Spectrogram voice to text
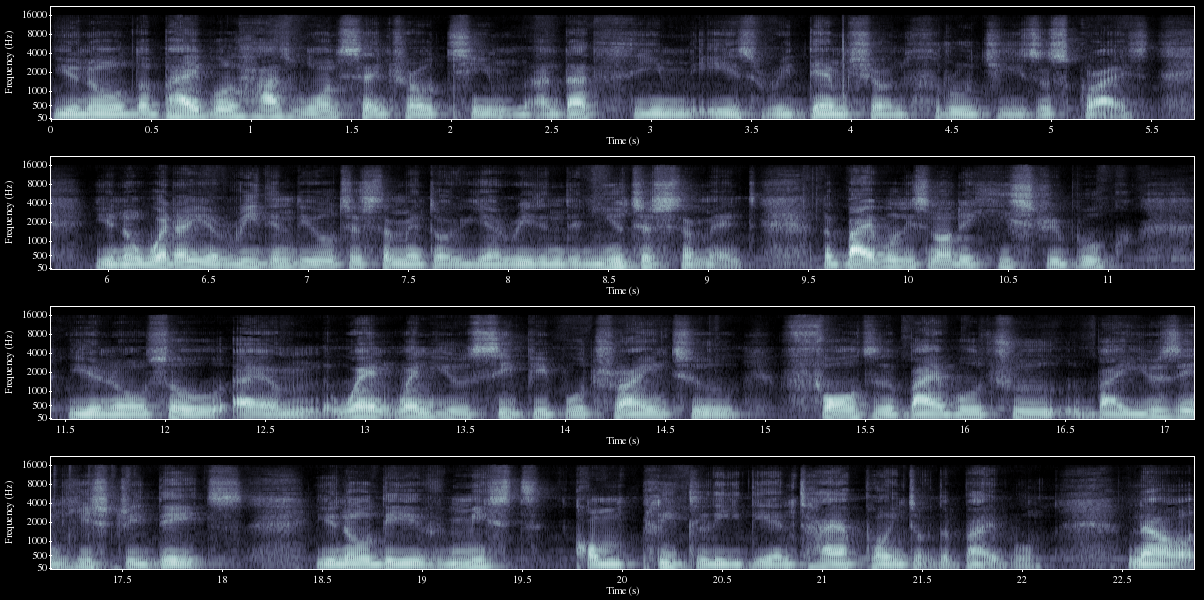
You know, the Bible has one central theme, and that theme is redemption through Jesus Christ. You know, whether you're reading the Old Testament or you're reading the New Testament, the Bible is not a history book you know so um, when when you see people trying to fault the bible through by using history dates you know they've missed completely the entire point of the bible. Now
